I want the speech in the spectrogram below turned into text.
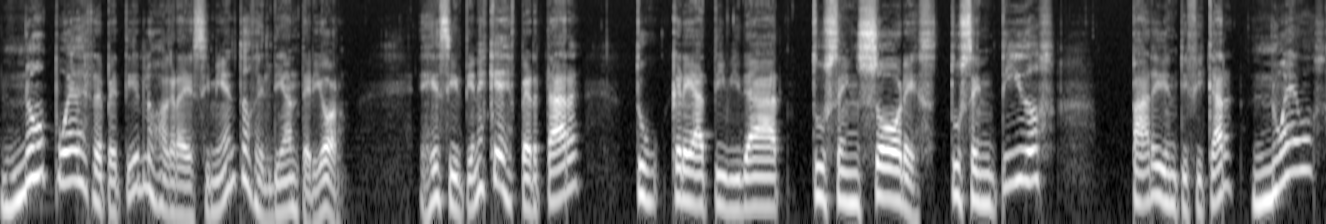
no puedes repetir los agradecimientos del día anterior. Es decir, tienes que despertar tu creatividad, tus sensores, tus sentidos para identificar nuevos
